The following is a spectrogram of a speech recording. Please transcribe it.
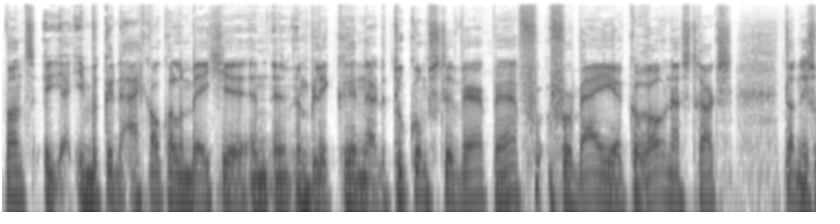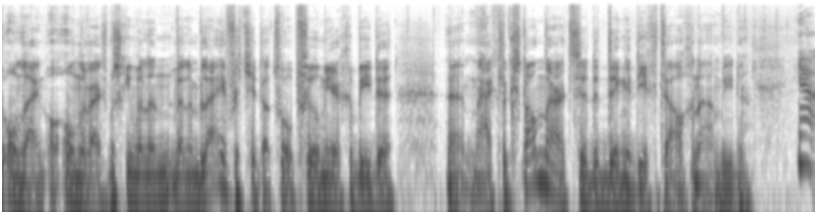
want eh, ja, we kunnen eigenlijk ook al een beetje een, een, een blik naar de toekomst eh, werpen. Hè. Voor- voorbij eh, corona straks. Dan is online onderwijs misschien wel een, wel een blijvertje. Dat we op veel meer gebieden eh, eigenlijk standaard de dingen digitaal gaan aanbieden. Ja,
